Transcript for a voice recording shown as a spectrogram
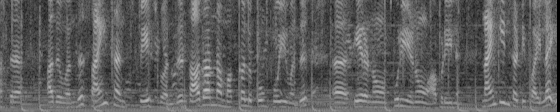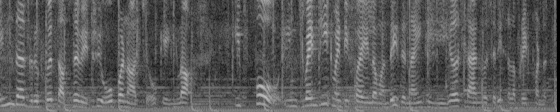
ஆசை? அது வந்து சயின்ஸ் அண்ட் ஸ்பேஸ் வந்து சாதாரண மக்களுக்கும் போய் வந்து சேரணும் புரியணும் அப்படின்னு. நைன்டீன் தேர்ட்டி ஃபைவ்ல இந்த கிரிஃபித் அப்சர்வேட்ரி ஓப்பன் ஆச்சு ஓகேங்களா இப்போது இன் டுவெண்ட்டி டுவெண்ட்டி ஃபைவ்ல வந்து இது நைன்டி இயர்ஸ் ஆனிவர்சரி செலிப்ரேட் பண்ணுது.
